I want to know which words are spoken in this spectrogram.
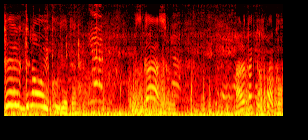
Ty Jak? Zgasł mi. Ale tak to spoko.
